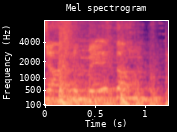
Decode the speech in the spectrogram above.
जान में दम।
